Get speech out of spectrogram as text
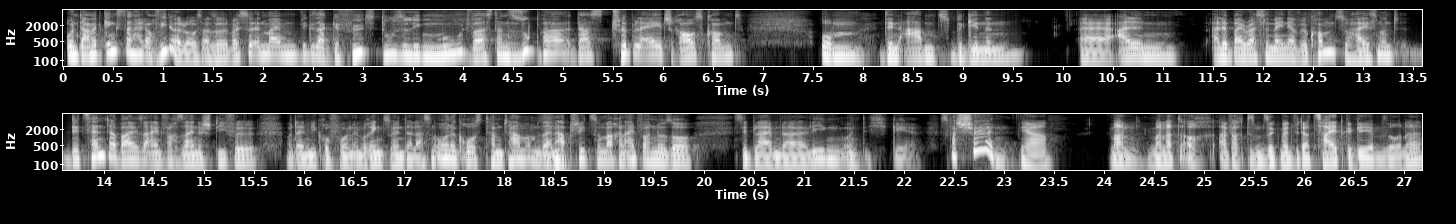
Und damit ging es dann halt auch wieder los. Also, weißt du, in meinem, wie gesagt, gefühlsduseligen Mut war es dann super, dass Triple H rauskommt, um den Abend zu beginnen, äh, allen, alle bei WrestleMania willkommen zu heißen und dezenterweise einfach seine Stiefel und ein Mikrofon im Ring zu hinterlassen, ohne groß Tamtam, um seinen Abschied zu machen. Einfach nur so, sie bleiben da liegen und ich gehe. Es war schön. Ja. Mann, man hat auch einfach diesem Segment wieder Zeit gegeben, so, ne?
